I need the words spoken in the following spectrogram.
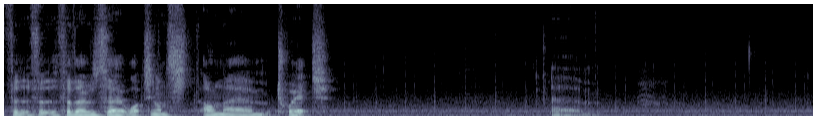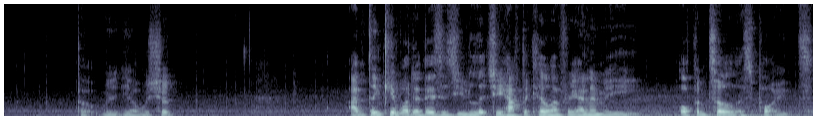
for for for those uh, watching on on um, Twitch. Um, but we, you know, we should. I'm thinking what it is is you literally have to kill every enemy up until this point.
